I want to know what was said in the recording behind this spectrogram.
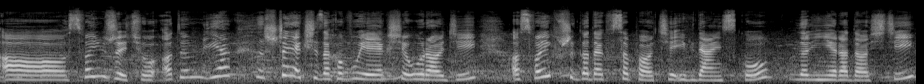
o swoim życiu, o tym, jak szczeniak się zachowuje, jak się urodzi, o swoich przygodach w Sopocie i w Gdańsku, w Dolinie Radości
